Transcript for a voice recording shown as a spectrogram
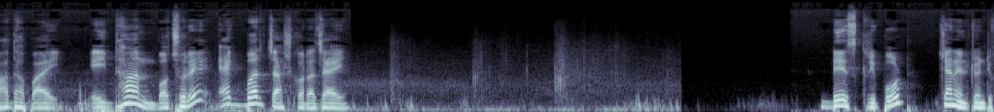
বাধা পায়। এই ধান বছরে একবার চাষ করা যায়। ডেস্ক রিপোর্ট, চ্যানেল টোয়েন্টি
